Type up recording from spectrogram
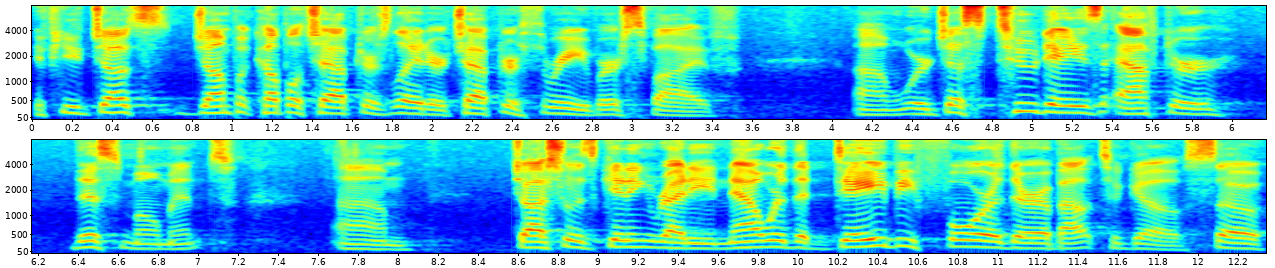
If you just jump a couple chapters later, chapter 3, verse 5, um, we're just two days after this moment. Um, Joshua's getting ready. Now we're the day before they're about to go. So,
